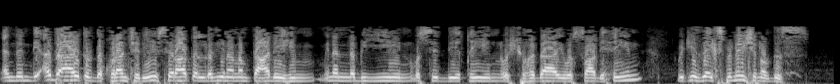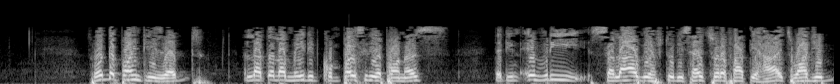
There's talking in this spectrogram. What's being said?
and then the other ayat of the Quran Sharif صراط الذين أنعمت عليهم من النبيين والصديقين والشهداء والصالحين which is the explanation of this. So what the point is that Allah Ta'ala made it compulsory upon us that in every salah we have to recite Surah Fatiha, it's wajib.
